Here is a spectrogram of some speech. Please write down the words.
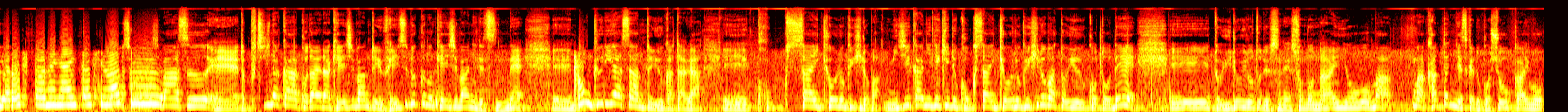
よろしくお願いいたします。お願いします。えっ、ー、とプチナカ小平掲示板というフェイスブックの掲示板にですね、えー、はい、ミクリアさんという方が、えー、国際協力広場、身近にできる国際協力広場ということで、えー、といろいろとですねその内容をまあまあ簡単にですけどご紹介を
